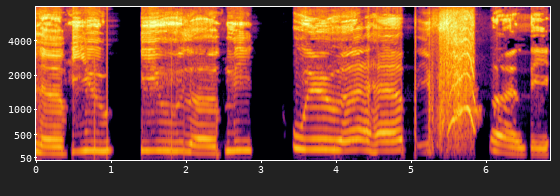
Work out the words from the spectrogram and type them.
love you, you love me, we're a happy family.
